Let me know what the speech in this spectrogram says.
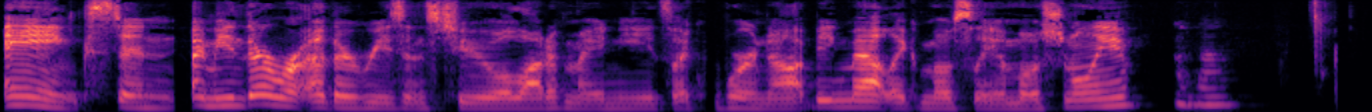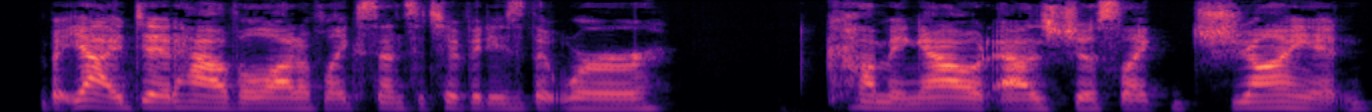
angst. And I mean, there were other reasons too. A lot of my needs, like, were not being met, like, mostly emotionally. Mm-hmm. But yeah, I did have a lot of like sensitivities that were coming out as just like giant,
